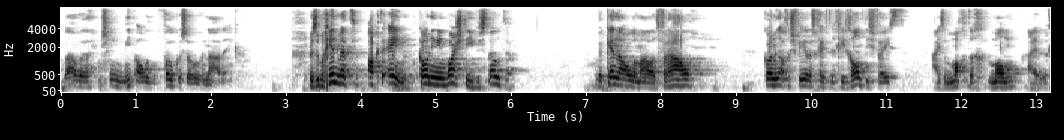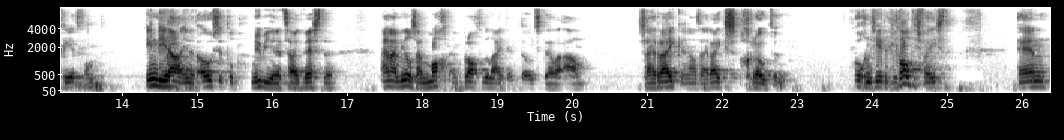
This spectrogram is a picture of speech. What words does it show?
waar we misschien niet altijd op focus over nadenken. Dus we beginnen met acte 1, koningin Vashti verstoten. We kennen allemaal het verhaal. Koning Ahasverus geeft een gigantisch feest. Hij is een machtig man. Hij regeert van India in het oosten tot Nubië in het zuidwesten. En hij wil zijn macht en pracht wil hij tentoonstellen aan zijn rijk en aan zijn rijksgroten. Organiseert een gigantisch feest. En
